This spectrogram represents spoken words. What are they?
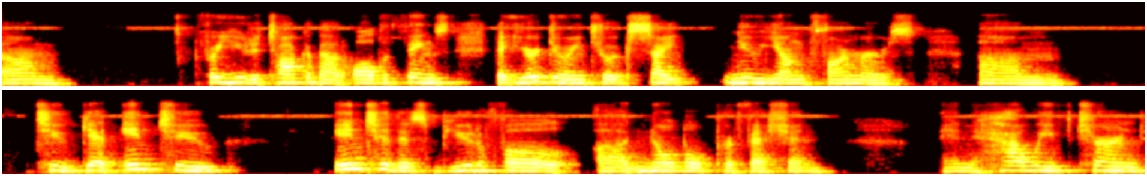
um, for you to talk about all the things that you're doing to excite new young farmers um, to get into into this beautiful uh, noble profession and how we've turned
